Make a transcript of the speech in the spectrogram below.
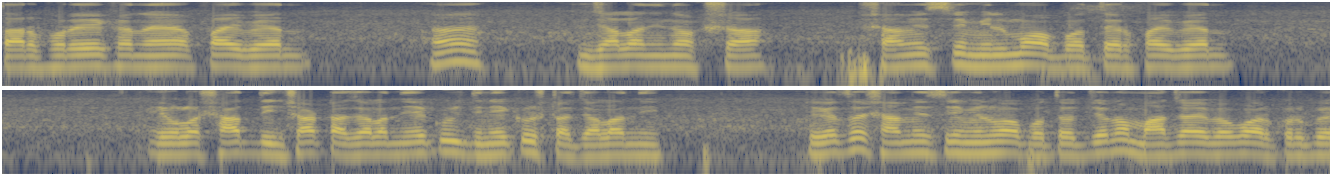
তারপরে এখানে পাইবেন হ্যাঁ? জ্বালানি নকশা, স্বামী স্ত্রী মিল মহব্বতের পাইবেন এগুলো সাত দিন, সাতটা জ্বালানি, একুশ দিন, একুশটা জ্বালানি। ঠিক আছে? স্বামী স্ত্রী মিল মহব্বতের জন্য মাজায় ব্যবহার করবে।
